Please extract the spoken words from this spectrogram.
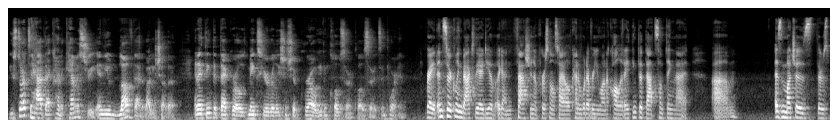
you start to have that kind of chemistry and you love that about each other. And I think that that grows, makes your relationship grow even closer and closer. It's important. Right. And circling back to the idea of, again, fashion, of personal style, kind of whatever you want to call it, I think that that's something that um, as much as there's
